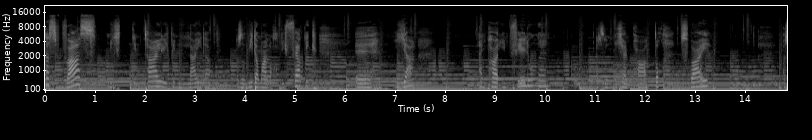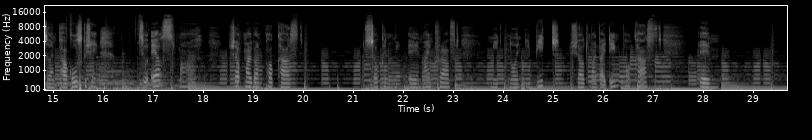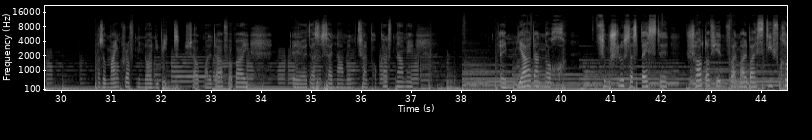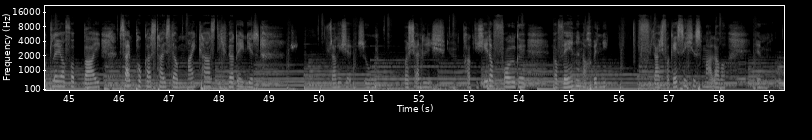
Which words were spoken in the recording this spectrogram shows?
das war's mit dem Teil. Ich bin leider, also wieder mal noch nicht fertig. Äh, ja, ein paar Empfehlungen. Also nicht ein paar, doch zwei. Also ein paar Großgeschehen. Zuerst mal, schaut mal beim Podcast Zocken äh, Minecraft mit 9 E-Bit. Schaut mal bei dem Podcast. Ähm, also Minecraft mit 9 Bit. Schaut mal da vorbei. Äh, das ist sein Name und sein Podcastname. Ähm, ja, dann noch zum Schluss das Beste. Schaut auf jeden Fall mal bei Steve Criplayer vorbei. Sein Podcast heißt der Minecast. Ich werde ihn jetzt, sage ich so, wahrscheinlich in praktisch jeder Folge erwähnen, auch wenn ich, vielleicht vergesse ich es mal, aber ähm,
